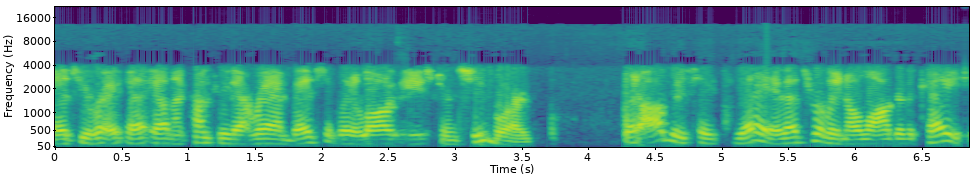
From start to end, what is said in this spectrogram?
As you in uh, a country that ran basically along the eastern seaboard. But obviously today, that's really no longer the case.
